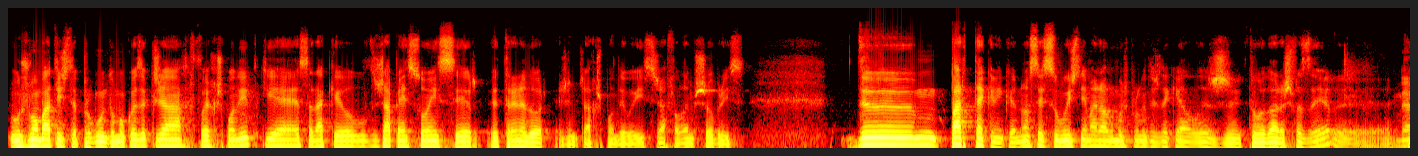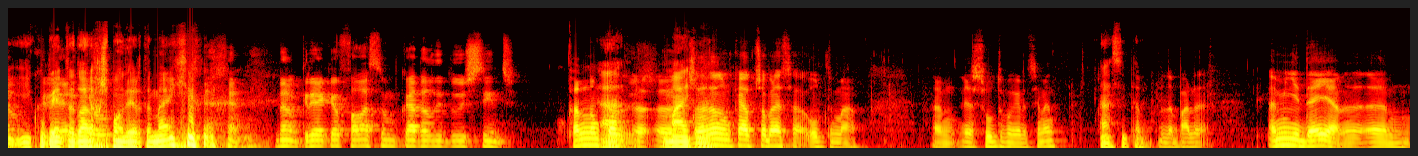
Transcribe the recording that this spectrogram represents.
o João Batista pergunta uma coisa que já foi respondido, que é, será que ele já pensou em ser treinador? A gente já respondeu a isso, já falamos sobre isso. De hum, parte técnica, não sei se o Luís tem mais algumas perguntas daquelas que tu adoras fazer eh, Não, e que o Bento adora responder também. Não, queria que eu falasse um bocado ali dos cintos. Falando um, Ah, bocado, uh, uh, mais, falando não é? um bocado sobre essa última, um, esse último agradecimento, ah, sim, tá bem. da parte, a minha ideia um,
